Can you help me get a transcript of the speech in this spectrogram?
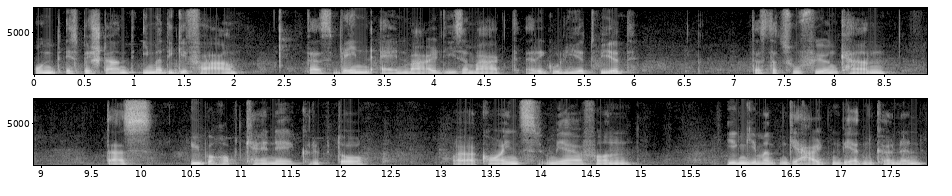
Und es bestand immer die Gefahr, dass wenn einmal dieser Markt reguliert wird, das dazu führen kann, dass überhaupt keine Krypto-Coins mehr von irgendjemandem gehalten werden können.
